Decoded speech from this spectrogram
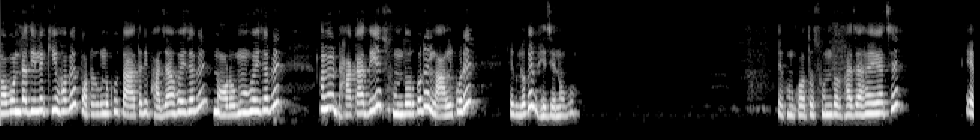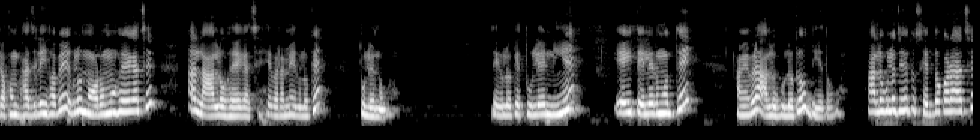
লবণটা দিলে কি হবে? পটলগুলো খুব তাড়াতাড়ি ভাজা হয়ে যাবে, নরমও হয়ে যাবে। আমি ঢাকা দিয়ে সুন্দর করে লাল করে এগুলোকে ভেজে নেব। দেখুন কত সুন্দর ভাজা হয়ে গেছে। এরকম ভাজলেই হবে, এগুলো নরমও হয়ে গেছে আর লালও হয়ে গেছে। এবার আমি এগুলোকে তুলে নেব। এগুলোকে তুলে নিয়ে এই তেলের মধ্যেই আমি এবার আলুগুলোকেও দিয়ে দেবো। আলুগুলো যেহেতু সেদ্ধ করা আছে,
